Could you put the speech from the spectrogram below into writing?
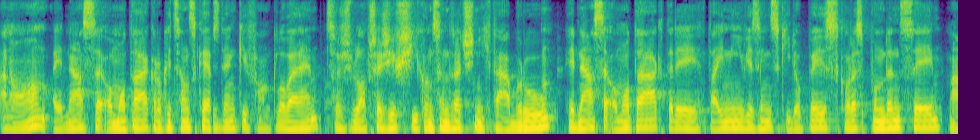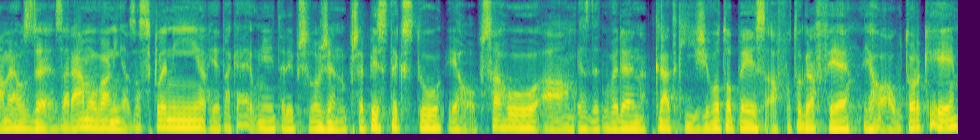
Ano, jedná se o moták rokycanské Zdenky Fantlové, což byla přeživší koncentračních táborů. Jedná se o moták, tedy tajný vězeňský dopis, korespondenci. Máme ho zde zarámovaný a zasklený. Je také u něj tedy přiložen přepis textu, jeho obsahu a je zde uveden krátký životopis a fotografie jeho autorky.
